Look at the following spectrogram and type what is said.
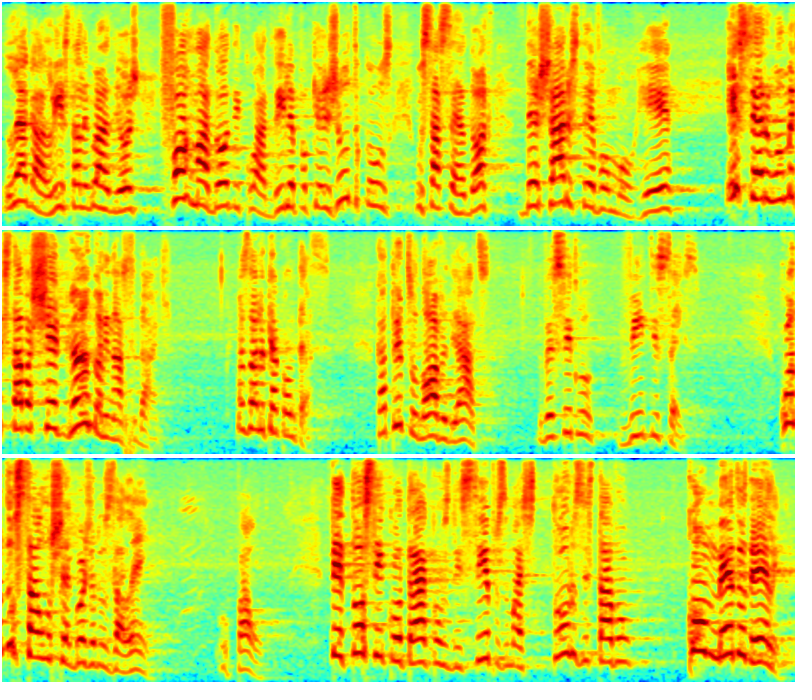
legalista, na linguagem de hoje, formador de quadrilha, porque junto com os, os sacerdotes deixaram Estevão morrer. Esse era o homem que estava chegando ali na cidade. Mas olha o que acontece. Capítulo 9 de Atos, versículo 26. Quando Saulo chegou a Jerusalém, o Paulo, tentou se encontrar com os discípulos, mas todos estavam com medo dele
